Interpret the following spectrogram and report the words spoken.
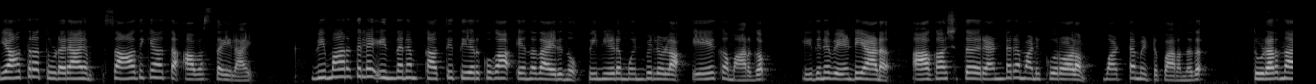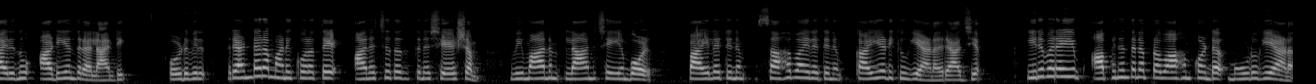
യാത്ര തുടരാനും സാധിക്കാത്ത അവസ്ഥയിലായി. വിമാനത്തിലെ ഇന്ധനം കത്തിത്തീർക്കുക എന്നതായിരുന്നു പിന്നീട് മുൻപിലുള്ള ഏക മാർഗം ഇതിനു വേണ്ടിയാണ് ആകാശത്ത് രണ്ടര മണിക്കൂറോളം വട്ടമിട്ട് പറന്നത്. തുടർന്നായിരുന്നു അടിയന്തര ലാൻഡിംഗ് ഒടുവിൽ രണ്ടര മണിക്കൂറത്തെ അനിശ്ചിതത്വത്തിന് ശേഷം വിമാനം ലാൻഡ് ചെയ്യുമ്പോൾ പൈലറ്റിനും സഹപൈലറ്റിനും കൈയടിക്കുകയാണ് രാജ്യം. ഇരുവരെയും അഭിനന്ദന പ്രവാഹം കൊണ്ട് മൂടുകയാണ്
